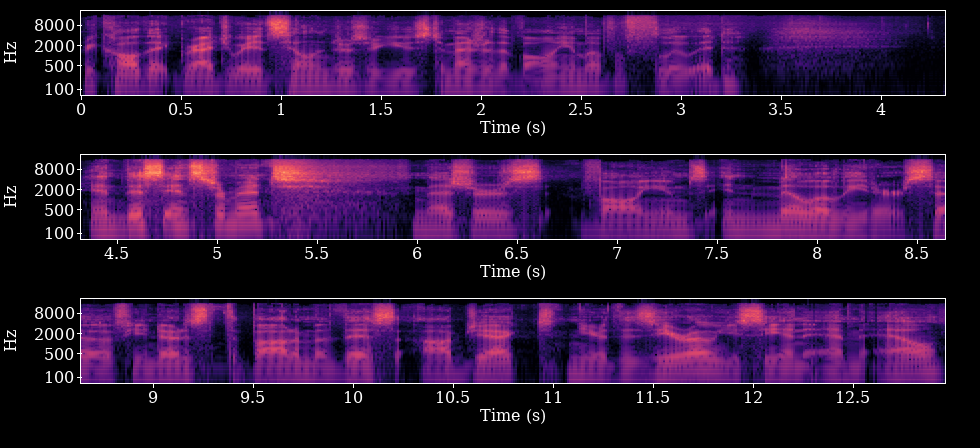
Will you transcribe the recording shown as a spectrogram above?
Recall that graduated cylinders are used to measure the volume of a fluid. And this instrument measures volumes in milliliters. So if you notice at the bottom of this object near the zero, you see an ml.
